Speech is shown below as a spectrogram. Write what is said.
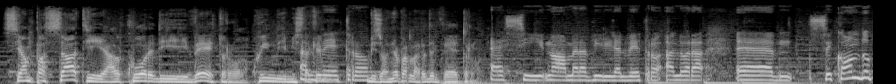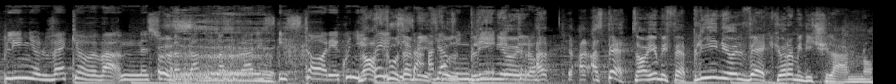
siamo passati al cuore di vetro quindi mi sa Al che vetro. bisogna parlare del vetro. Eh sì, no, meraviglia il vetro. Allora, ehm, secondo Plinio il Vecchio aveva nel suo trattato Naturalis Historie, quindi no scusami andiamo scusa, Plinio il, aspetta no io mi fermo. Plinio il vecchio ora mi dici l'anno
